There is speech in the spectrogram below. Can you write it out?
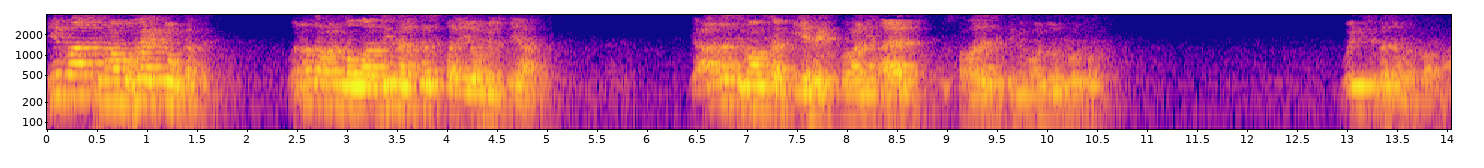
یہ بات امام بخاری کیوں کر ونضع الموازین القسط یوم القیامہ کہ عادت امام صاحب کی یہ ہے کہ قرآن آیت اس حوالے سے کہیں موجود ہو تو وہی سے تجمع تجربہ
